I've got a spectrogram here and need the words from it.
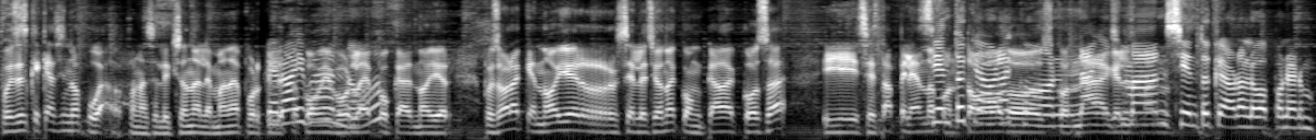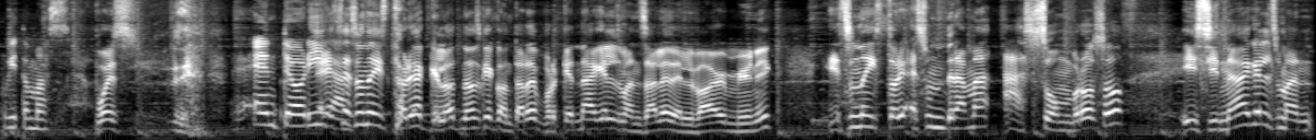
Pues es que casi no ha jugado con la selección alemana porque Pero le tocó va, vivir la ¿no? época de Neuer. Pues ahora que Neuer se lesiona con cada cosa y se está peleando Siento con que ahora todos, con, con, Nagelsmann, siento que ahora lo va a poner un poquito más. Pues En teoría. Esa es una historia que luego tenemos que contar de por qué Nagelsmann sale del Bayern Múnich. Es una historia, es un drama asombroso. Y si Nagelsmann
